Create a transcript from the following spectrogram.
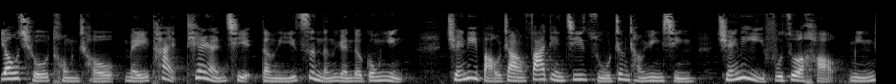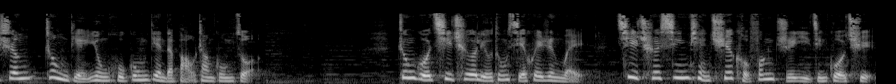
要求统筹煤炭、天然气等一次能源的供应，全力保障发电机组正常运行，全力以赴做好民生重点用户供电的保障工作。中国汽车流通协会认为。汽车芯片缺口峰值已经过去，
